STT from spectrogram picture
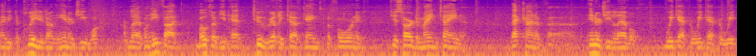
maybe depleted on the energy level. And he thought both of you'd had two really tough games before, and it's just hard to maintain a, that kind of uh, energy level week after week after week.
